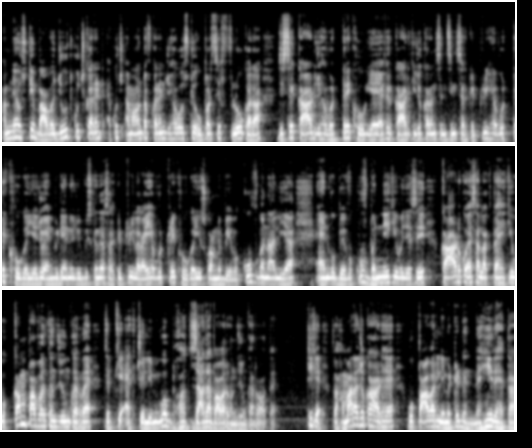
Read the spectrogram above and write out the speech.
हमने उसके बावजूद कुछ करंट कुछ अमाउंट ऑफ़ करंट जो है वो उसके ऊपर से फ्लो करा, जिससे कार्ड जो है वो ट्रिक हो गया या फिर कार्ड की जो करंट सेंसिंग सर्किटरी है वो ट्रिक हो गई है। जो एनवीडिया ने जो भी इसके अंदर सर्किटरी लगाई है वो ट्रिक हो गई, उसको हमने बेवकूफ़ बना लिया। एंड वो बेवकूफ़ बनने की वजह से कार्ड को ऐसा लगता है कि वो कम पावर कंज्यूम कर रहा है, जबकि एक्चुअली में वो बहुत ज़्यादा पावर कंज्यूम कर रहा होता है। ठीक है? तो हमारा जो कार्ड है, वो पावर लिमिटेड नहीं रहता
